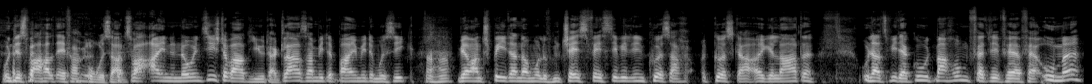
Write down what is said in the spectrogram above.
Und das war halt einfach großartig. Es war 91, da war die Jutta Glaser mit dabei mit der Musik. Wir waren später nochmal auf dem Jazzfestival in Kurska eingeladen. Und als Wiedergutmachung für, für, für Umme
